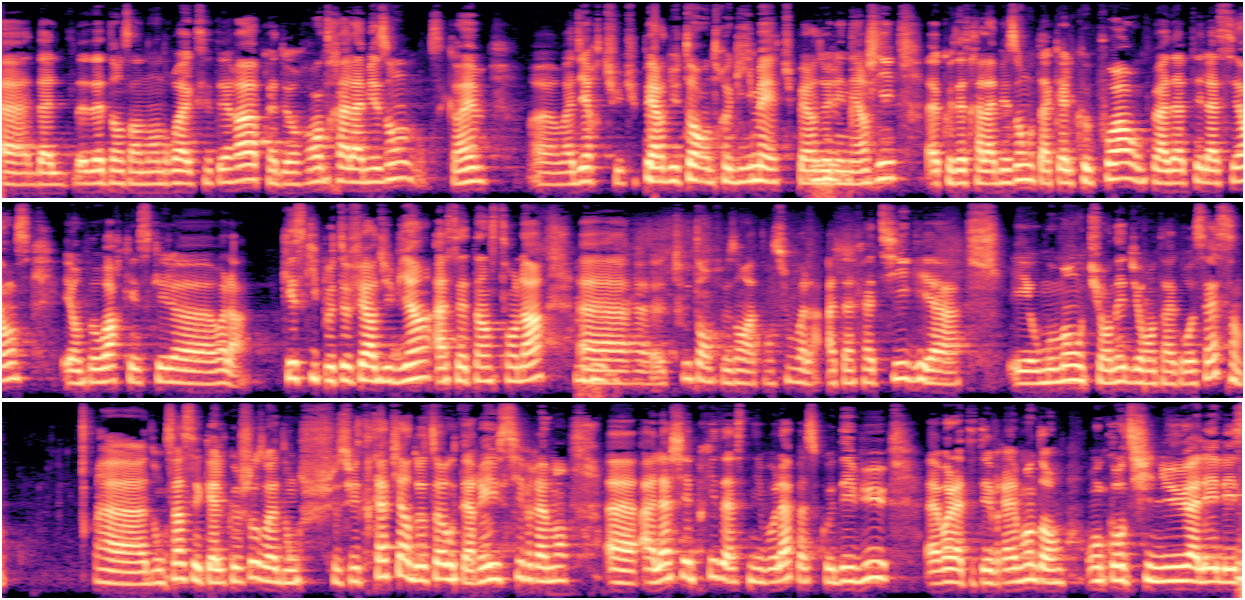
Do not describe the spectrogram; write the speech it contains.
euh, d'être dans un endroit, etc. Après de rentrer à la maison, c'est quand même euh, on va dire, tu, tu, perds du temps, entre guillemets, tu perds de mhm. l'énergie, euh, que d'être à la maison où tu as quelques poids, on peut adapter la séance et on peut voir qu'est-ce qui est, voilà, qu'est-ce qui peut te faire du bien à cet instant-là, mhm. euh, tout en faisant attention voilà, à ta fatigue et, et au moment où tu en es durant ta grossesse. Euh, donc ça c'est quelque chose ouais, donc je suis très fière de toi où tu as réussi vraiment euh, à lâcher prise à ce niveau-là parce qu'au début euh, voilà tu étais vraiment dans on continue allez les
